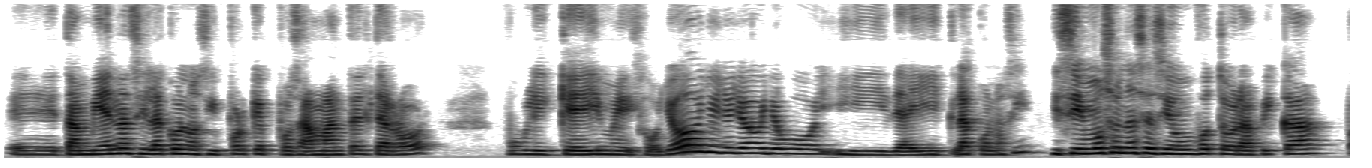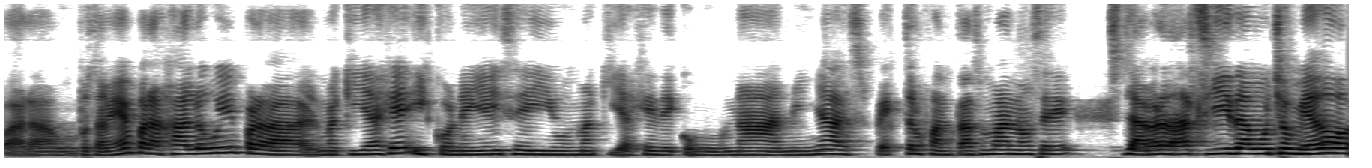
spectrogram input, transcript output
eh, también así la conocí porque, pues, amante del terror. Publiqué y me dijo, yo, yo, yo, yo, yo voy. Y de ahí la conocí. Hicimos una sesión fotográfica para, pues también para Halloween, para el maquillaje. Y con ella hice ahí un maquillaje de como una niña, espectro, fantasma, no sé. La verdad, sí da mucho miedo.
